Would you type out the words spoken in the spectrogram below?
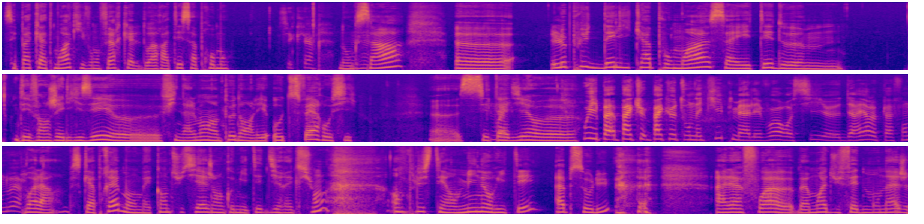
c'est pas quatre mois qui vont faire qu'elle doit rater sa promo. C'est clair. Donc mhm. ça, euh, le plus délicat pour moi, ça a été de d'évangéliser euh, finalement un peu dans les hautes sphères aussi. Euh, c'est-à-dire... Oui, pas, pas, que, pas que ton équipe, mais aller voir aussi derrière le plafond de verre. Voilà, parce qu'après, bon, ben, quand tu sièges en comité de direction, en plus tu es en minorité absolue, à la fois, euh, bah, moi, du fait de mon âge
